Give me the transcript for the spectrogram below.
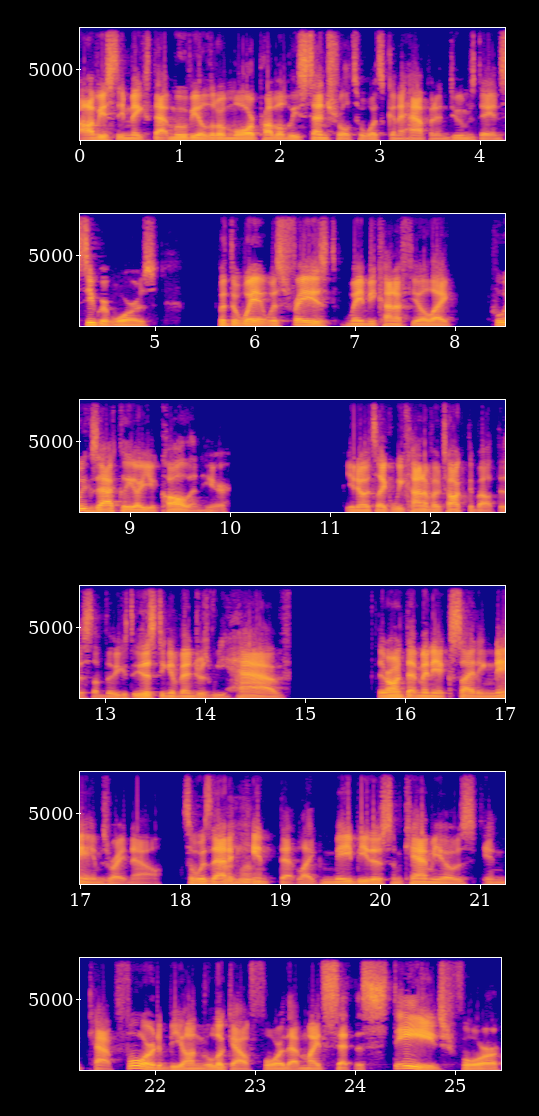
obviously makes that movie a little more probably central to what's going to happen in Doomsday and Secret Wars. But the way it was phrased made me kind of feel like, who exactly are you calling here? You know, it's like we kind of have talked about this of the existing Avengers we have. There aren't that many exciting names right now. So was that Mhm. a hint that like maybe there's some cameos in Cap 4 to be on the lookout for that might set the stage for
